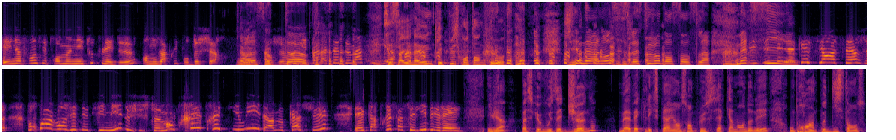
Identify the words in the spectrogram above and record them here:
et une fois on s'est promenés toutes les deux, on nous a pris pour deux sœurs. Ah, c'est Alors je vous dis pas la tête de ma fille. C'est hein. ça, il y en a une qui est plus contente que l'autre. Généralement, ça se passe toujours dans ce sens-là. J'ai Merci. une question à Serge. Pourquoi avant j'étais timide, justement, très très timide, à me cacher, et qu'après ça s'est libéré? Eh bien, parce que vous êtes jeune, mais avec l'expérience en plus. C'est-à-dire qu'à un moment donné, on prend un peu de distance.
